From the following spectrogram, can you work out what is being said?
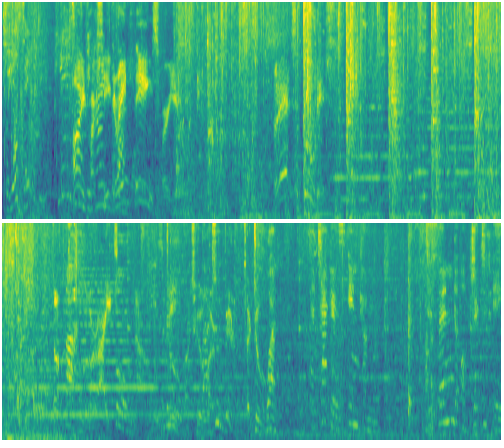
For your safety, please I stay behind foresee the great barrier. things for you. Let's do this. Five, Right four, now, do what you were built to do. one. Attackers incoming. Defend objective A.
